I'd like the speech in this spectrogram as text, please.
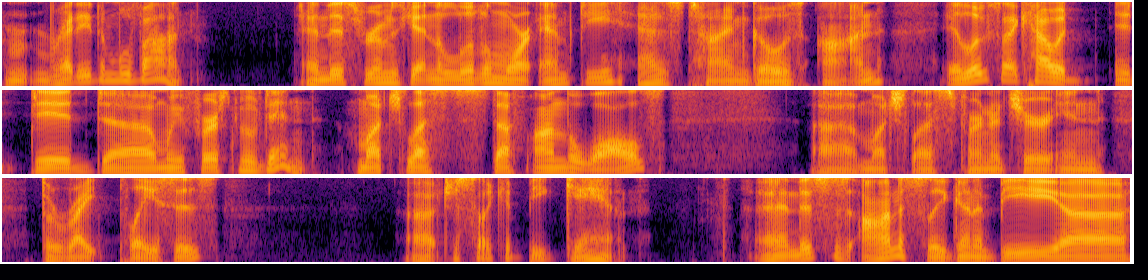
I'm ready to move on. And this room's getting a little more empty as time goes on. It looks like how it, it did uh, when we first moved in. Much less stuff on the walls, uh, much less furniture in the right places, uh, just like it began. And this is honestly going to be uh,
